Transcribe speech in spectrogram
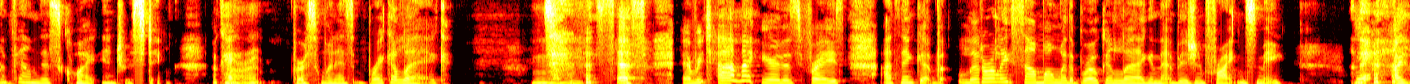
I found this quite interesting. Okay, All right. first one is break a leg. Mm, says every time I hear this phrase, I think of literally someone with a broken leg, and that vision frightens me. well, I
